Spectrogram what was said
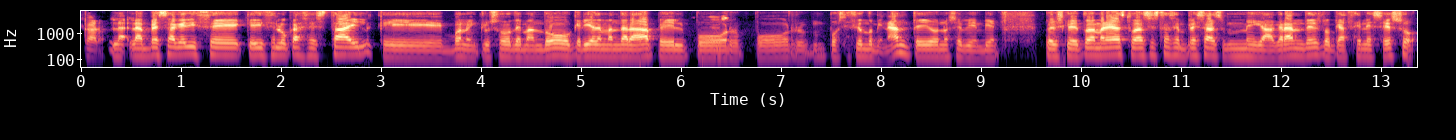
claro. La, la empresa que dice, que dice Lucas Style, que bueno, incluso demandó o quería demandar a Apple por, por posición dominante o no sé bien bien. Pero es que de todas maneras, todas estas empresas mega grandes lo que hacen es eso.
